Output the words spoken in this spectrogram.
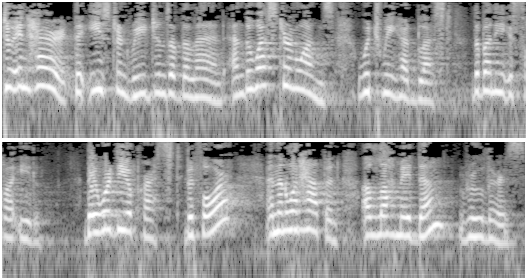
to inherit the eastern regions of the land and the western ones which we had blessed, the Bani Israel. They were the oppressed before. And then what happened? Allah made them rulers.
